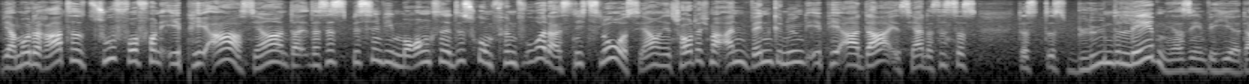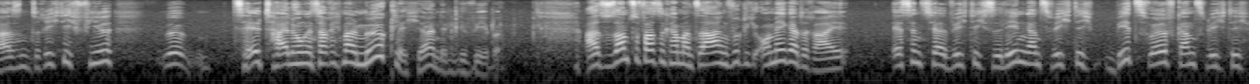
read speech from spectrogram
ja, moderate Zufuhr von EPAs. Ja? Das ist ein bisschen wie morgens in der Disco um 5 Uhr, da ist nichts los. Ja? Und jetzt schaut euch mal an, wenn genügend EPA da ist. Ja? Das ist das, das, das blühende Leben, ja, sehen wir hier. Da sind richtig viel äh, Zellteilungen, sag ich mal, möglich ja, in dem Gewebe. Also zusammenzufassen kann man sagen, wirklich Omega-3 essentiell wichtig, Selen ganz wichtig, B12 ganz wichtig,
